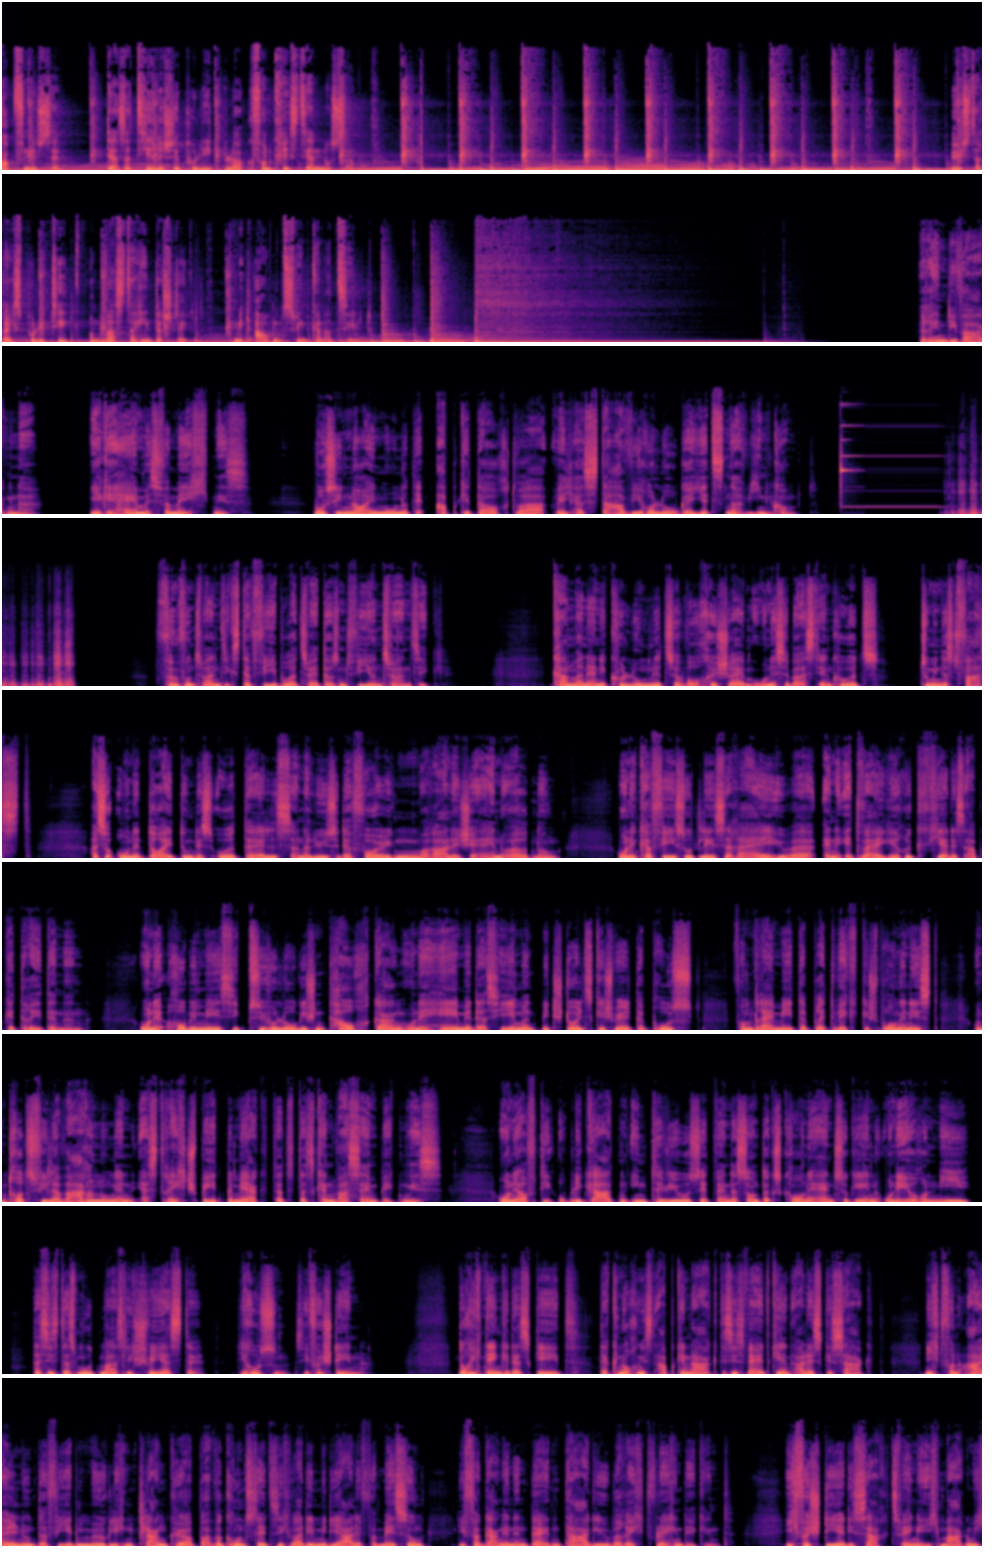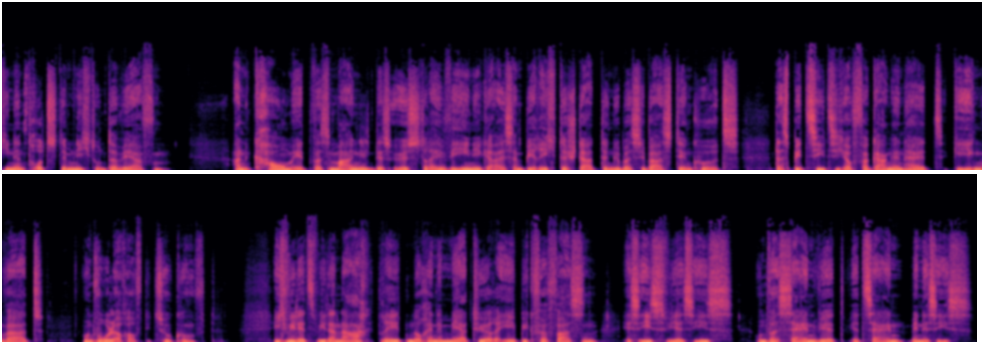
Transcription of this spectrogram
Kopfnüsse, der satirische Politblog von Christian Nusser. Österreichs Politik und was dahinter steckt, mit Augenzwinkern erzählt. Randy Wagner, ihr geheimes Vermächtnis. Wo sie neun Monate abgetaucht war, welcher Star-Virologe jetzt nach Wien kommt. 25. Februar 2024. Kann man eine Kolumne zur Woche schreiben ohne Sebastian Kurz? Zumindest fast. Also ohne Deutung des Urteils, Analyse der Folgen, moralische Einordnung, ohne Kaffeesudleserei über eine etwaige Rückkehr des Abgetretenen, ohne hobbymäßig psychologischen Tauchgang, ohne Häme, dass jemand mit stolz geschwellter Brust vom Drei-Meter-Brett weggesprungen ist und trotz vieler Warnungen erst recht spät bemerkt hat, dass kein Wasser im Becken ist. Ohne auf die obligaten Interviews etwa in der Sonntagskrone einzugehen, ohne Ironie, das ist das mutmaßlich Schwerste. Die Russen, sie verstehen. Doch ich denke, das geht. Der Knochen ist abgenagt, es ist weitgehend alles gesagt. Nicht von allen und auf jedem möglichen Klangkörper, aber grundsätzlich war die mediale Vermessung die vergangenen beiden Tage über recht flächendeckend. Ich verstehe die Sachzwänge, ich mag mich ihnen trotzdem nicht unterwerfen. An kaum etwas mangelt es Österreich weniger als an Berichterstattung über Sebastian Kurz. Das bezieht sich auf Vergangenheit, Gegenwart und wohl auch auf die Zukunft. Ich will jetzt wieder nachtreten, noch eine Märtyrer-Epik verfassen. Es ist, wie es ist, und was sein wird, wird sein, wenn es ist.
